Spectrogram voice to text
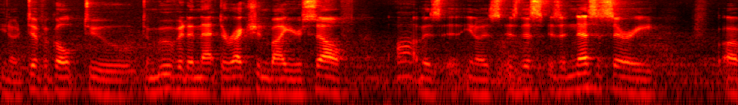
you know, difficult to to move it in that direction by yourself, um, is you know, is, is this is it necessary uh,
